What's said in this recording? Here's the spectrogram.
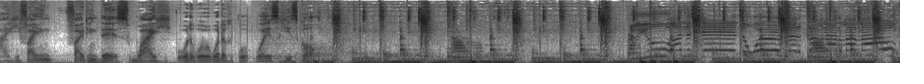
why he fighting fighting this? Why? He, what, what what what what is his goal? Do you understand the words that are coming out of my mouth?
